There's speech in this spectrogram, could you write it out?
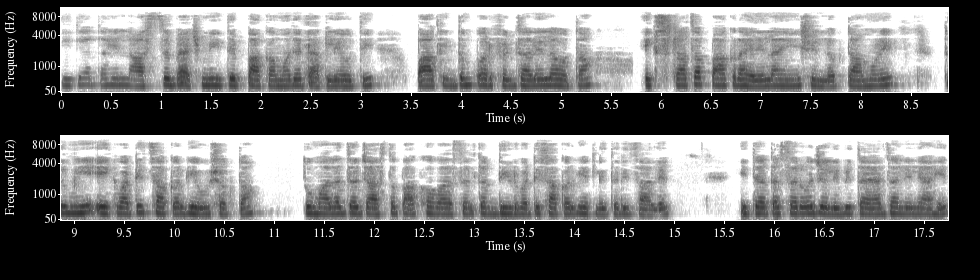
इथे आता हे लास्टचे बॅच मी इथे पाकामध्ये टाकली होती. पाक एकदम परफेक्ट झालेला होता. एक्स्ट्राचा पाक राहिलेला आहे शिल्लक. त्यामुळे तुम्ही एक वाटीत साखर घेऊ शकता. तुम्हाला जर जास्त पाक हवा असेल तर दीड वाटी साखर घेतली तरी चालेल. इथे आता सर्व जलेबी तयार झालेले आहेत.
